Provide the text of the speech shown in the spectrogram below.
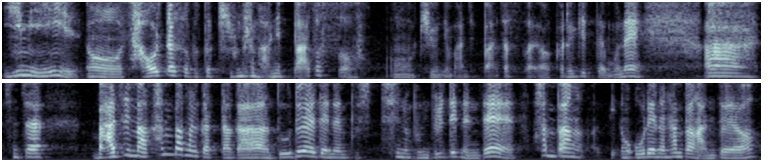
이미 어, 4월 달서부터 기운이 많이 빠졌어. 어, 기운이 많이 빠졌어요. 그러기 때문에 아 진짜 마지막 한 방을 갖다가 노려야 되는 시는 분들도 있는데 한방 올해는 한 방 안 돼요.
